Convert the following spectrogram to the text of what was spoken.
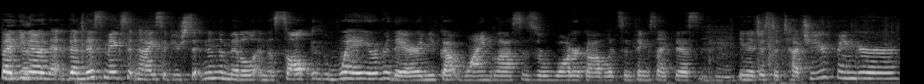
But you know, that, then this makes it nice if you're sitting in the middle and the salt is way over there, and you've got wine glasses or water goblets and things like this. Mm-hmm. You know, just a touch of your finger.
